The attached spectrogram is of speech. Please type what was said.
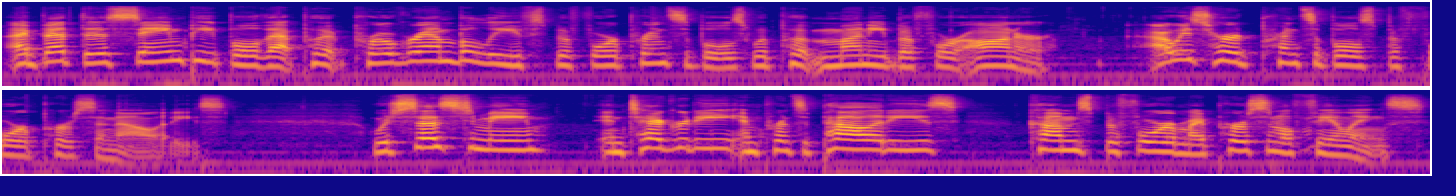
I bet the same people that put program beliefs before principles would put money before honor. I always heard principles before personalities, which says to me integrity and principalities comes before my personal feelings.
